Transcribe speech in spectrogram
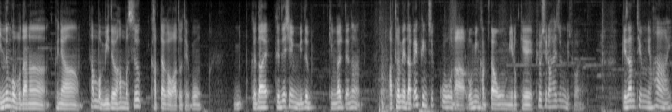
있는 거보다는 그냥 한번 미드 한번 쓱 갔다가 와도 되고 그다 그 대신 미드 갱갈 때는 바텀에다 백핑 찍고 나 로밍 갔다 옴 이렇게 표시를 해주는 게 좋아요. 비잔티움님 하이.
